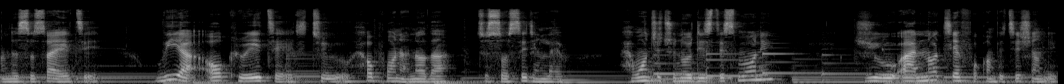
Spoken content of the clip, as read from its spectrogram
in the society. We are all created to help one another to succeed in life. I want you to know this this morning. You are not here for competition.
